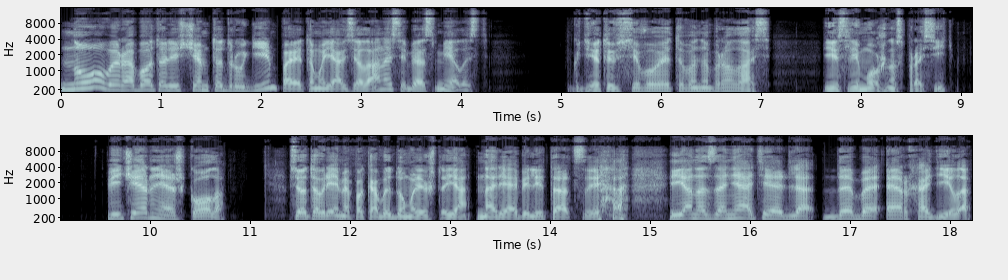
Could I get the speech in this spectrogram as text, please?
«Ну, вы работали с чем-то другим, поэтому я взяла на себя смелость». «Где ты всего этого набралась, если можно спросить?» «Вечерняя школа. Все это время, пока вы думали, что я на реабилитации, я на занятия для ДБР ходила.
